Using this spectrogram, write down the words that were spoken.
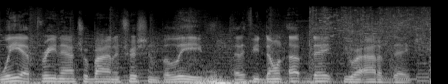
We at 3natural Bionutrition believe that if you don't update, you are out of date.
